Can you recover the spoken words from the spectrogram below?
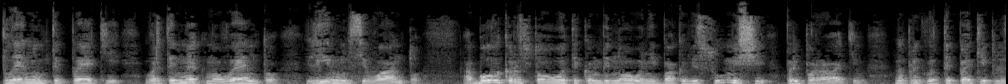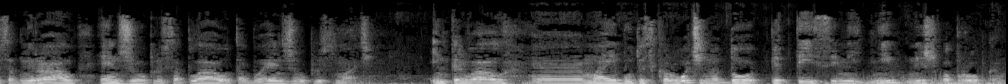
пленум тепекі, вертемек мовенто, лірум сіванто, або використовувати комбіновані бакові суміші препаратів, наприклад, тепекі плюс адмірал, енджіо плюс аплаут або енджіо плюс матч. Інтервал е, має бути скорочено до 5-7 днів між обробками.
